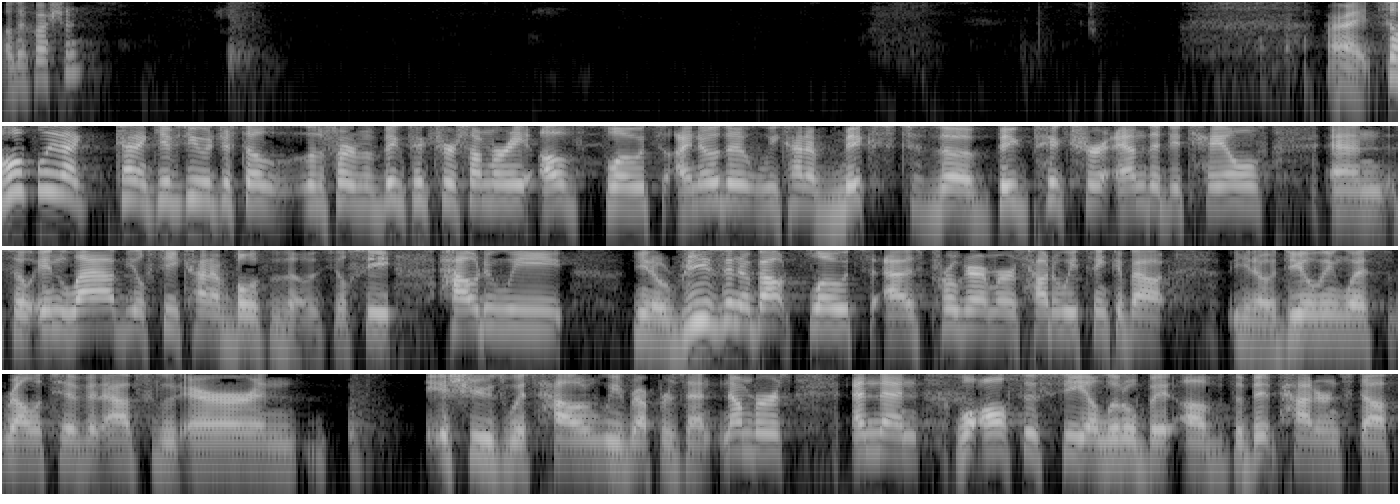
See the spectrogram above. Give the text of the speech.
Other questions? All right, so hopefully that kind of gives you just a little sort of a big picture summary of floats. I know that we kind of mixed the big picture and the details, and so in lab you'll see kind of both of those. You'll see how do we you know, reason about floats as programmers, how do we think about you know, dealing with relative and absolute error and issues with how we represent numbers. And then we'll also see a little bit of the bit pattern stuff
